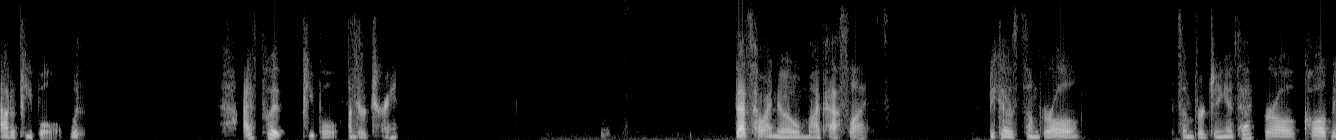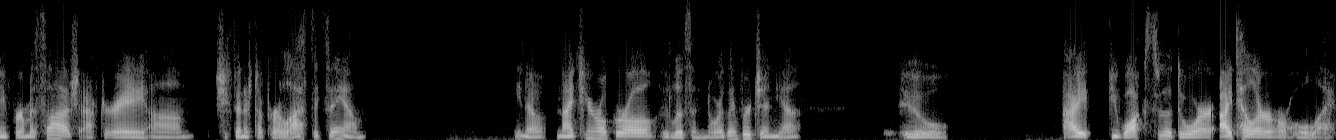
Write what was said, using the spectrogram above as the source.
out of people with I've put people under train. That's how I know my past lives. Because some girl, some Virginia Tech girl called me for a massage after a um, she finished up her last exam. You know, 19 year old girl who lives in Northern Virginia, who I she walks through the door. I tell her her whole life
